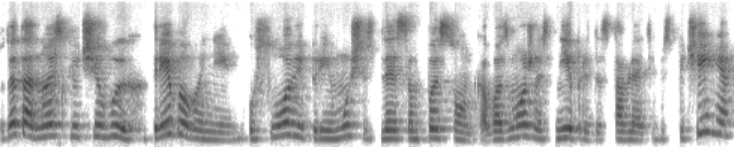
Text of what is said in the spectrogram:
Вот это одно из ключевых требований, условий, преимуществ для СМП СОНКа. Возможность не предоставлять обеспечение,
